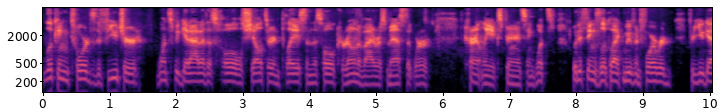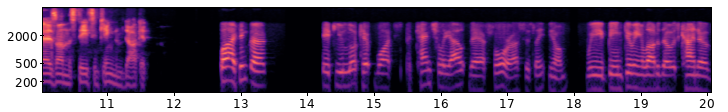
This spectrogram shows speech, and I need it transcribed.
looking towards the future once we get out of this whole shelter in place and this whole coronavirus mess that we're currently experiencing? What's what do things look like moving forward for you guys on the states and kingdom docket? Well, I think that if you look at what's potentially out there for us, is like you know we've been doing a lot of those kind of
